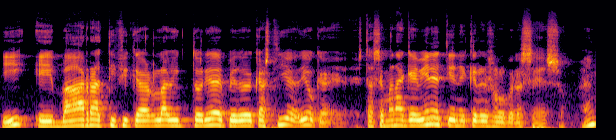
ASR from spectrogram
y eh, va a ratificar la victoria de Pedro de Castillo. Digo que esta semana que viene tiene que resolverse eso. ¿eh?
